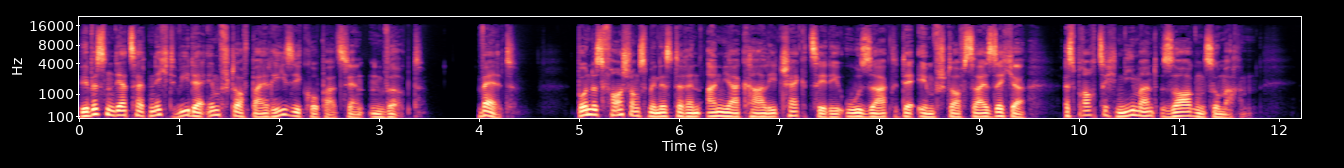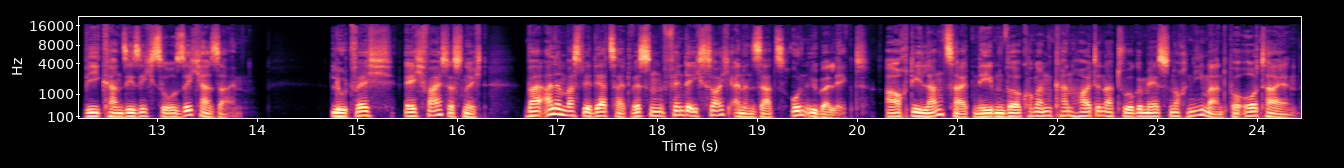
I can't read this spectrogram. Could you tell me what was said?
Wir wissen derzeit nicht, wie der Impfstoff bei Risikopatienten wirkt. Welt Bundesforschungsministerin Anja Karliczek (CDU) sagt, der Impfstoff sei sicher, es braucht sich niemand Sorgen zu machen. Wie kann sie sich so sicher sein? Ludwig: Ich weiß es nicht. Bei allem, was wir derzeit wissen, finde ich solch einen Satz unüberlegt. Auch die Langzeitnebenwirkungen kann heute naturgemäß noch niemand beurteilen.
